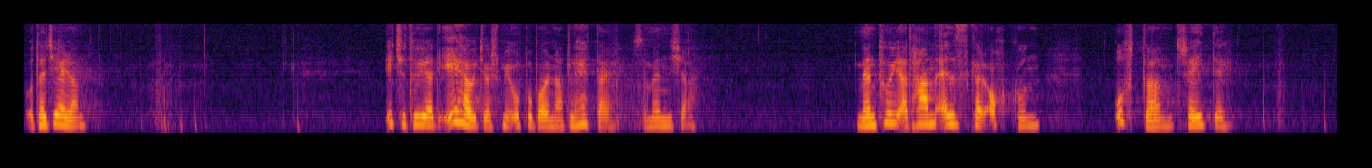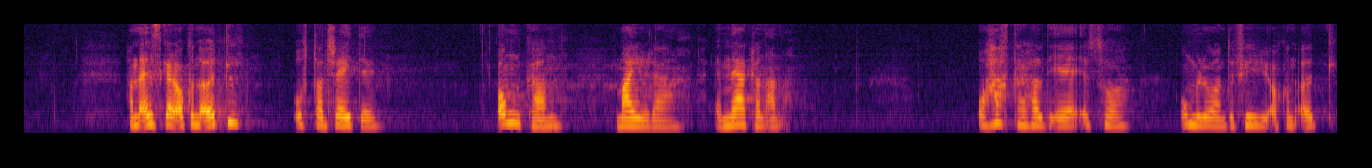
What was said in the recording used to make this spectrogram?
og det gjør han. Ikke tror jeg at jeg har gjort meg oppe på barna til hette som menneske, Men tog at han elskar okkon utan treiter. Han elskar okkon ödl utan treiter. Onkan meira enn nekran annan. Og hattar halde jeg er så områdende fyrir okkon ödl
